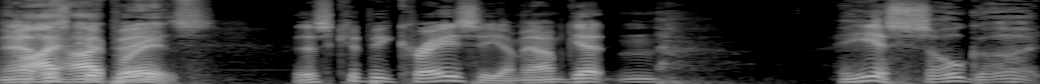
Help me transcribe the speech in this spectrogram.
Yeah, high, this high could be- praise. This could be crazy. I mean, I'm getting. He is so good.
